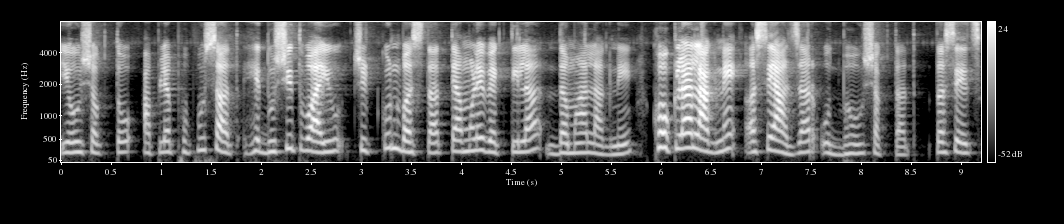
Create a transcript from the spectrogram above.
येऊ शकतो. आपल्या फुफ्फुसात हे दूषित वायू चिटकून बसतात. त्यामुळे व्यक्तीला दमा लागणे खोकला लागणे असे आजार उद्भवू शकतात. तसेच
